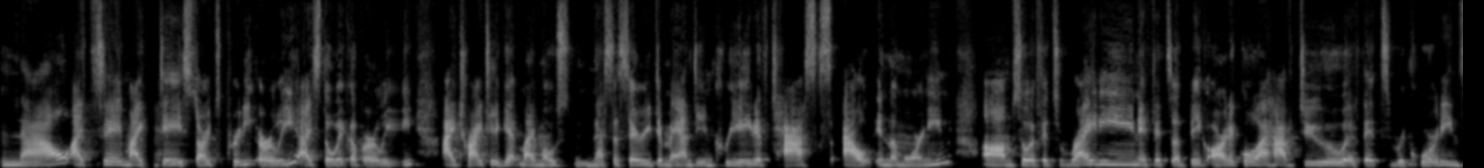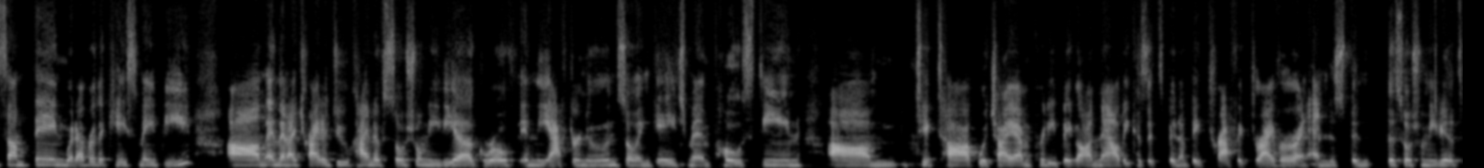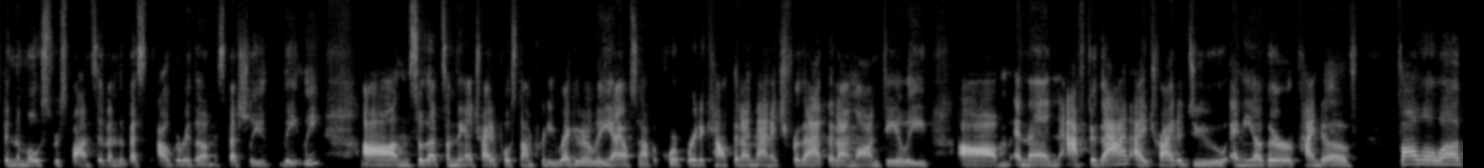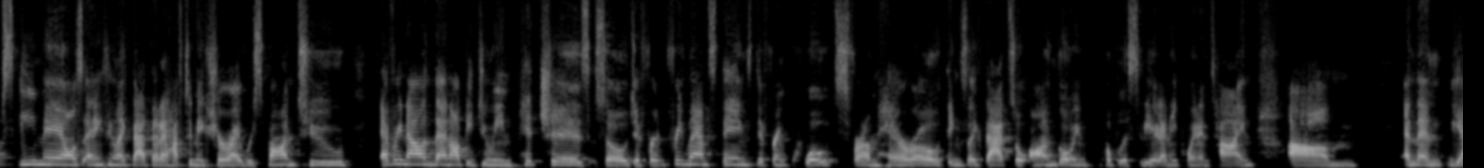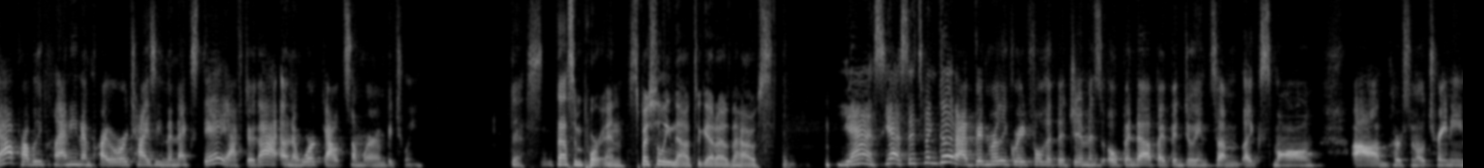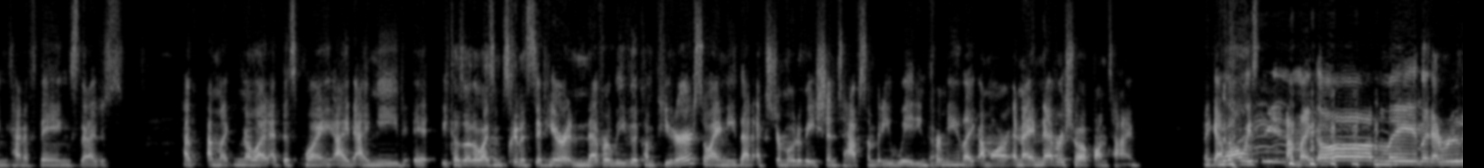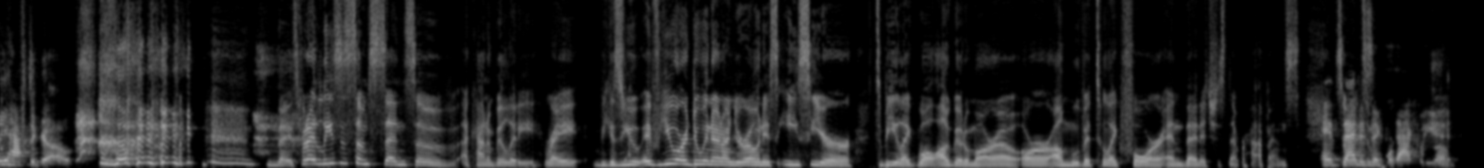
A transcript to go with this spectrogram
now I'd say my day starts pretty early. I still wake up early. I try to get my most necessary, demanding, creative tasks out in the morning. Um, so if it's writing, if it's a big article I have due, if it's recording something, whatever the case may be. Um, and then I try to do kind of social media growth in the afternoon. So engagement, posting, um, TikTok, which I am pretty big on now because it's been a big traffic driver and, and it's been the social media that's been the most responsive and the best algorithm, especially lately. Um, so that's something I try to post on pretty regularly. I also have a corporate account that I manage for that that I'm on daily. Um, and then after that, I try to do any other kind of follow ups, emails, anything like that that I have to make sure I respond to. Every now and then I'll be doing pitches, so different freelance things, different quotes from HARO, things like that. So ongoing publicity at any point in time. Um, and then, yeah, probably planning and prioritizing the next day after that and a workout somewhere in between. Yes, that's important, especially now to get out of the house. Yes, yes, it's been good. I've been really grateful that the gym has opened up. I've been doing some like small um, personal training kind of things that I just have. I'm like, you know what? At this point, I, I need it because otherwise, I'm just going to sit here and never leave the computer. So I need that extra motivation to have somebody waiting yeah. for me. Like I'm, all, and I never show up on time. Like I'm always late and I'm like, oh, I'm late. Like I really have to go. nice. But at least it's some sense of accountability, right? Because you if you are doing it on your own, it's easier to be like, well, I'll go tomorrow or I'll move it to like four and then it just never happens. It, so that is exactly it.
